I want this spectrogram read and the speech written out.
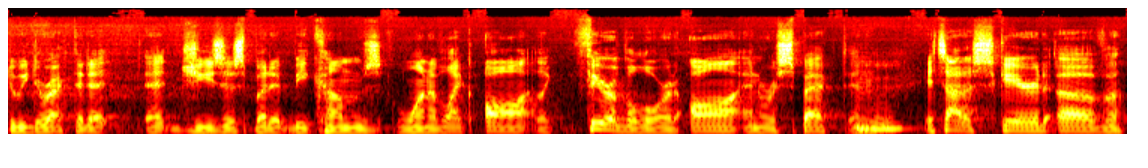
do we direct it at, at Jesus but it becomes one of like awe like fear of the Lord awe and respect. And mm-hmm. it's not as scared of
